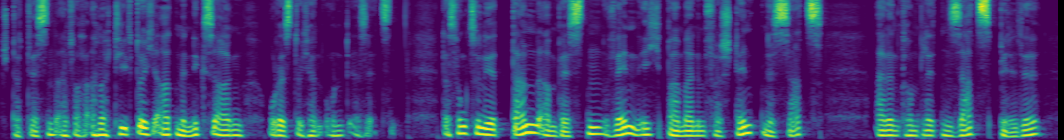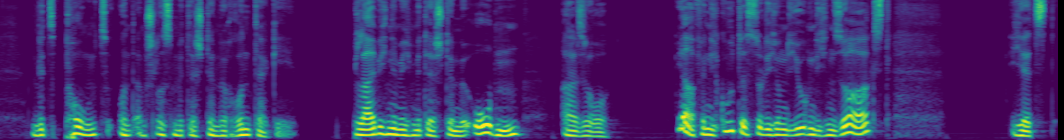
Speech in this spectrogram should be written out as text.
stattdessen einfach einmal tief durchatmen, nix sagen oder es durch ein Und ersetzen. Das funktioniert dann am besten, wenn ich bei meinem Verständnissatz einen kompletten Satz bilde, mit Punkt und am Schluss mit der Stimme runtergehe. Bleibe ich nämlich mit der Stimme oben, also ja, finde ich gut, dass du dich um die Jugendlichen sorgst. Jetzt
